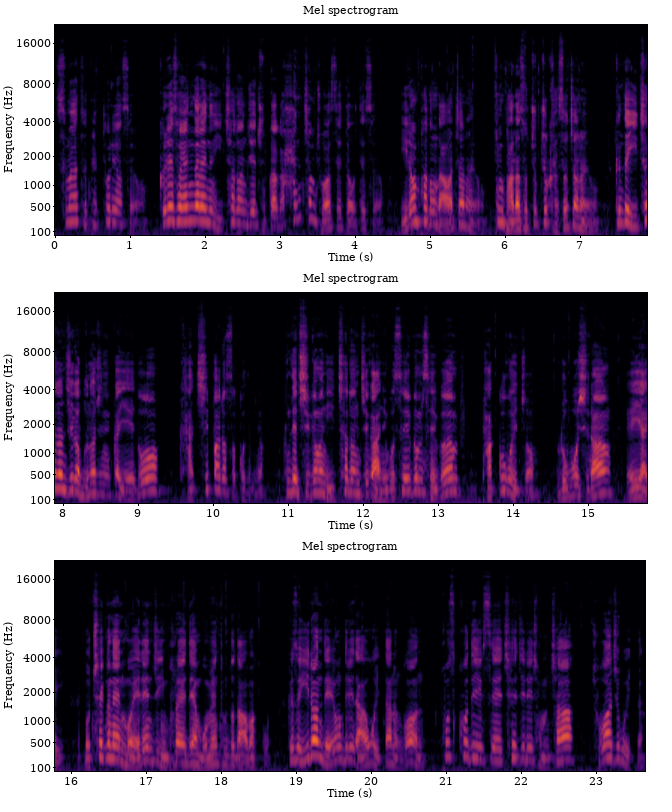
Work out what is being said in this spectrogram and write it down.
스마트 팩토리였어요. 그래서 옛날에는 2차 전지의 주가가 한참 좋았을 때 어땠어요? 이런 파동 나왔잖아요. 힘 받아서 쭉쭉 갔었잖아요. 근데 2차 전지가 무너지니까 얘도 같이 빠졌었거든요. 근데 지금은 2차 전지가 아니고 슬금슬금 바꾸고 있죠. 로봇이랑 AI. 뭐 최근엔 뭐 LNG 인프라에 대한 모멘텀도 나왔고. 그래서 이런 내용들이 나오고 있다는 건 포스코 DX의 체질이 점차 좋아지고 있다.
